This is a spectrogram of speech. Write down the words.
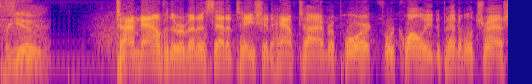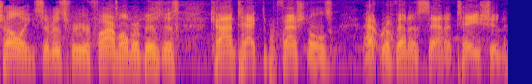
for you. Time now for the Ravenna Sanitation halftime report. For quality, dependable trash hauling service for your farm, home, or business, contact the professionals at Ravenna Sanitation.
